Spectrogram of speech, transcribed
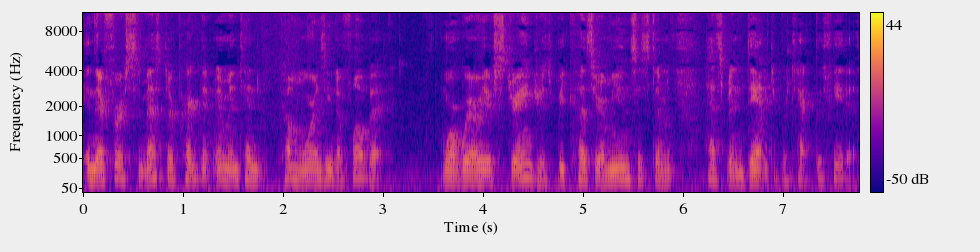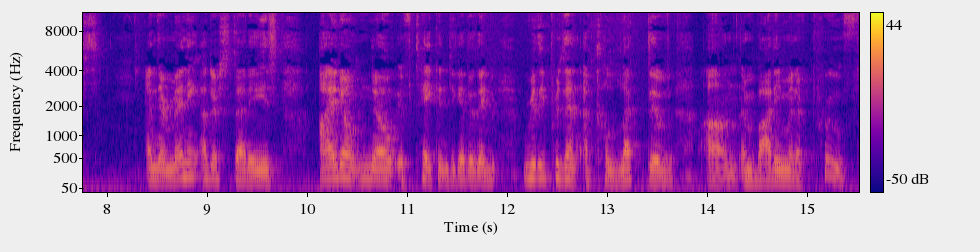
in their first semester, pregnant women tend to become more xenophobic, more wary of strangers because their immune system has been damped to protect the fetus. And there are many other studies. I don't know if taken together they really present a collective um, embodiment of proof,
